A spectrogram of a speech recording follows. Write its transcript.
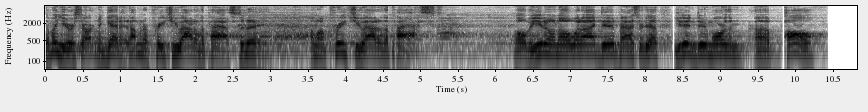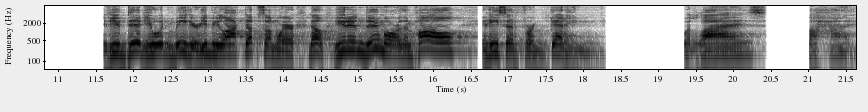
Some of you are starting to get it. I'm going to preach you out of the past today. I'm going to preach you out of the past. Oh, but you don't know what I did, Pastor Jeff. You didn't do more than uh, Paul. If you did, you wouldn't be here. You'd be locked up somewhere. No, you didn't do more than Paul. And he said, forgetting what lies behind.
